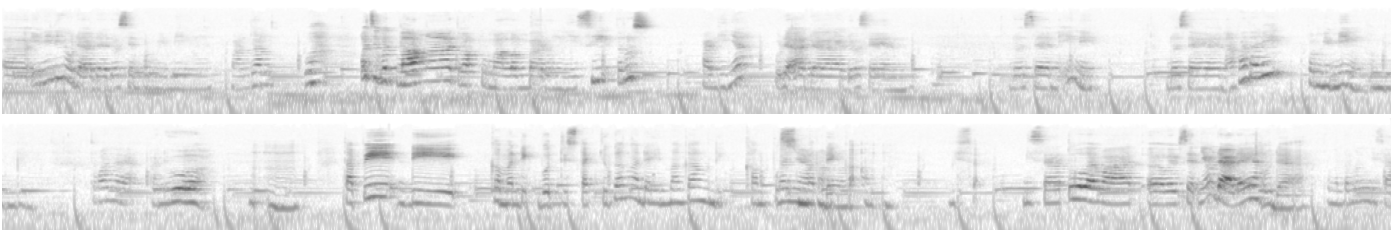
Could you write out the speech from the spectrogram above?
uh, ini nih udah ada dosen pembimbing magang. Wah kok cepet banget waktu malam baru ngisi. Terus paginya udah ada dosen dosen ini dosen apa tadi? Pembimbing. Pembimbing. Itu kan kayak aduh. Mm-mm. tapi di Kemendikbudristek juga ngadain magang di kampus Banyak, Merdeka. Mm-mm. Bisa bisa tuh lewat uh, websitenya udah ada ya? Udah. Teman-teman bisa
